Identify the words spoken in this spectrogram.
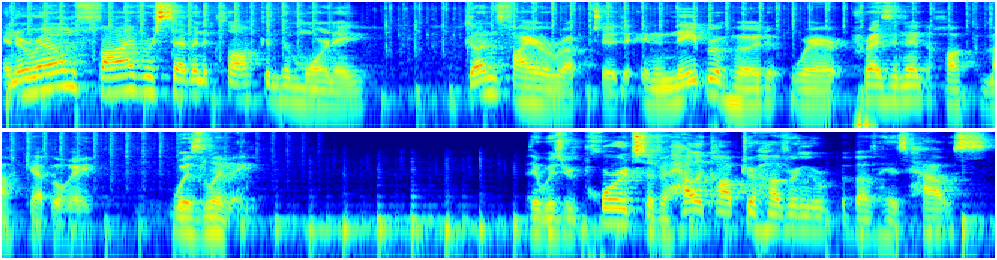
And around 5 or 7 o'clock in the morning, gunfire erupted in a neighborhood where President Roch Marc was living. There was reports of a helicopter hovering above his house,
